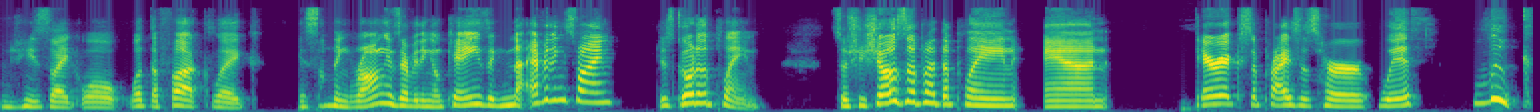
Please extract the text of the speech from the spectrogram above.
And he's like, "Well, what the fuck? Like Is something wrong? Is everything okay? He's like, no, everything's fine. Just go to the plane. So she shows up at the plane and Derek surprises her with Luke.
